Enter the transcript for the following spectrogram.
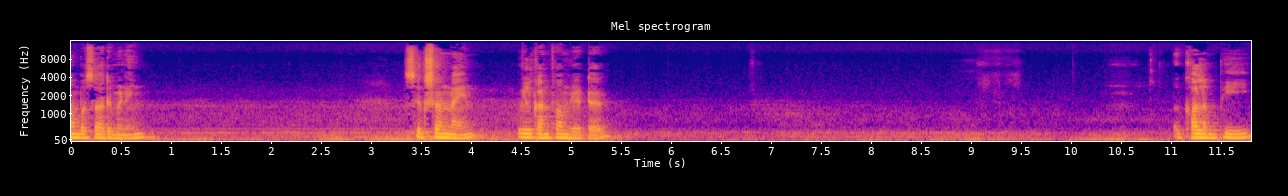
numbers are remaining 6 and 9 we'll confirm later. Column B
